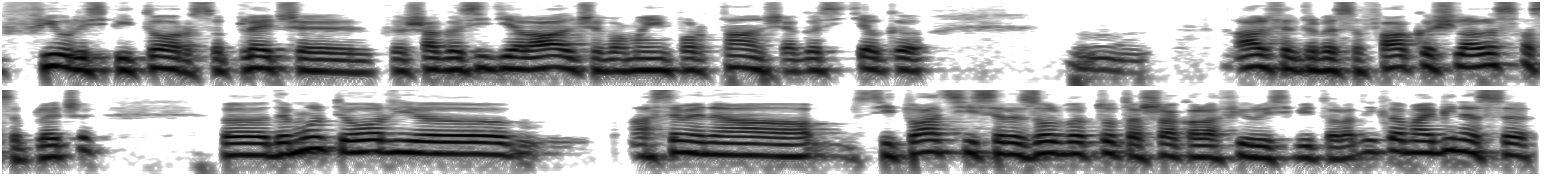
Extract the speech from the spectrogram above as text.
fiu rispitor să plece, că și-a găsit el altceva mai important și a găsit el că mm, altfel trebuie să facă și l-a lăsat să plece. Uh, de multe ori asemenea situații se rezolvă tot așa ca la fiul risipitor. Adică mai bine să,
